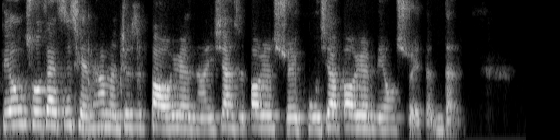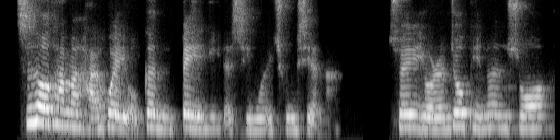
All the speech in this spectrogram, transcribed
不用说，在之前他们就是抱怨啊，一下子抱怨水苦，一下抱怨没有水等等。之后他们还会有更悖逆的行为出现啊，所以有人就评论说。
